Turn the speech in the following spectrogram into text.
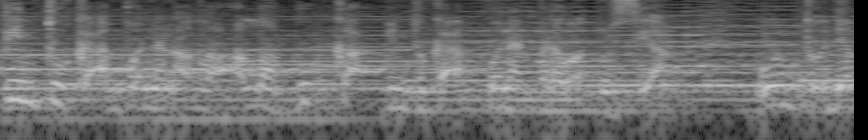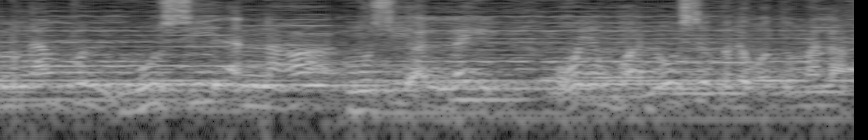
Pintu keampunan Allah Allah buka pintu keampunan pada waktu siang untuk dia mengampun musi an-nahar, musi al-lail, orang yang buat dosa pada waktu malam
